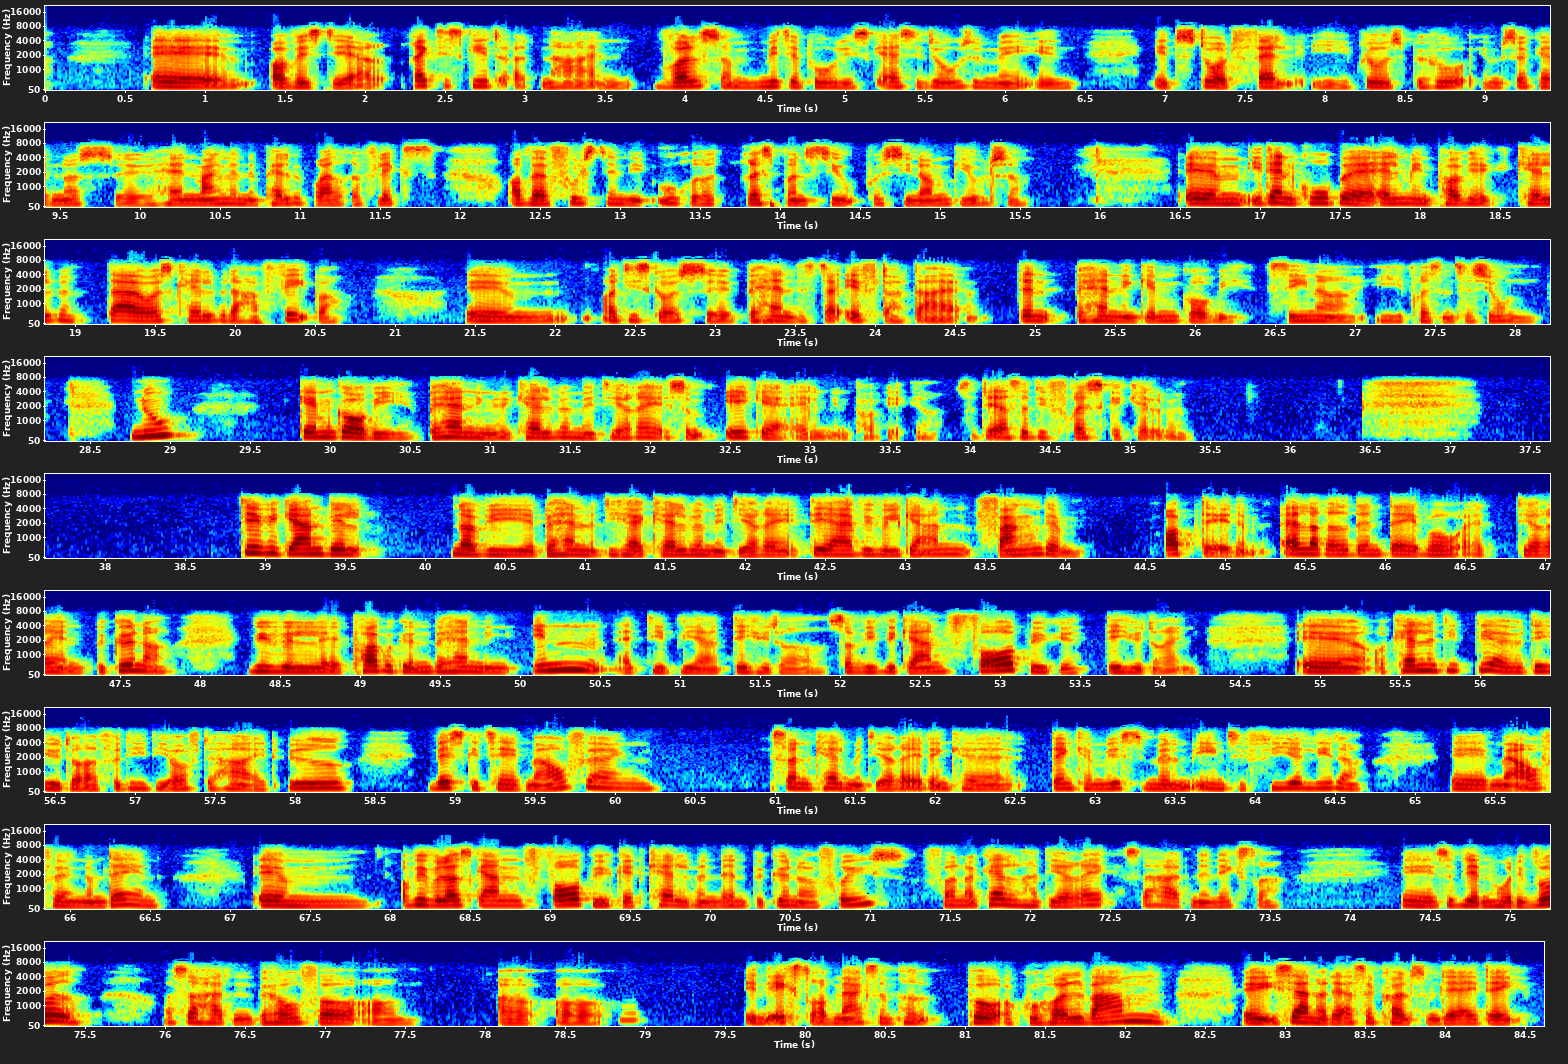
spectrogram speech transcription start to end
Øh, og hvis det er rigtig skidt, og den har en voldsom metabolisk acidose med en, et stort fald i blodets pH, jamen så kan den også øh, have en manglende palpebral refleks og være fuldstændig uresponsiv på sine omgivelser. Øhm, I den gruppe af almen påvirket kalve, der er også kalve, der har feber, øhm, og de skal også øh, behandles derefter. Der er, den behandling gennemgår vi senere i præsentationen. Nu gennemgår vi behandlingen af kalve med diarré, som ikke er almen påvirket. Så det er altså de friske kalve. Det vi gerne vil, når vi behandler de her kalve med diarré, det er, at vi vil gerne fange dem opdage dem allerede den dag, hvor at diarréen begynder. Vi vil øh, påbegynde behandling inden at de bliver dehydreret, så vi vil gerne forebygge dehydrering. Øh, og kaldene de bliver jo dehydreret, fordi de ofte har et øget væsketab med afføringen. Sådan en kald med diarré, den kan, den kan miste mellem 1 til 4 liter øh, med afføringen om dagen. Øhm, og vi vil også gerne forebygge, at kalven den begynder at fryse, for når kalven har diarré, så har den en ekstra øh, så bliver den hurtigt våd, og så har den behov for at, at, at en ekstra opmærksomhed på at kunne holde varmen, øh, især når det er så koldt som det er i dag.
